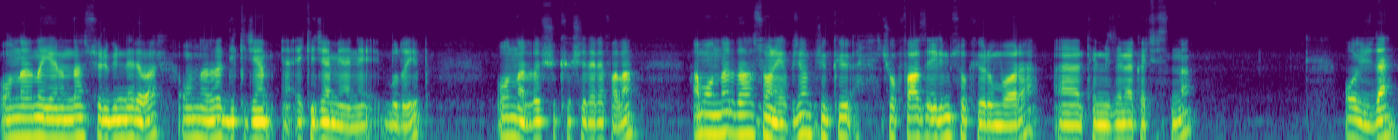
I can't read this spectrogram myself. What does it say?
Onların da yanından sürgünleri var. Onları da dikeceğim, yani ekeceğim yani budayıp. Onları da şu köşelere falan. Ama onları daha sonra yapacağım. Çünkü çok fazla elimi sokuyorum bu ara e, temizlemek açısından. O yüzden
